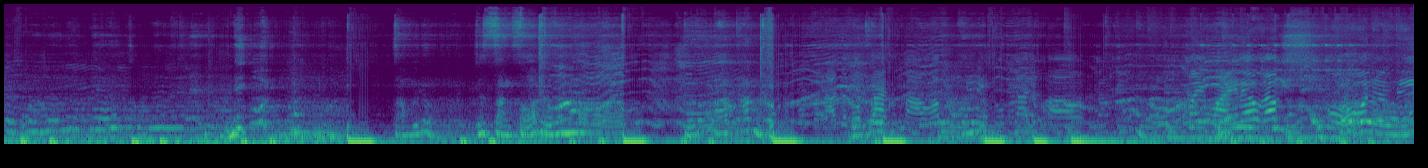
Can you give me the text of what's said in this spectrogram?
อดทนนะลูกนะนี่กูจำไว้ด้วยจะสั่งสอนเธอมาเธอต้องลาจำวาสนาจะโดได้หรือเปล่าครับโดได้หรือเปล่าไม่ไหวแล้วครับ โอ้โหหนึ่งที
